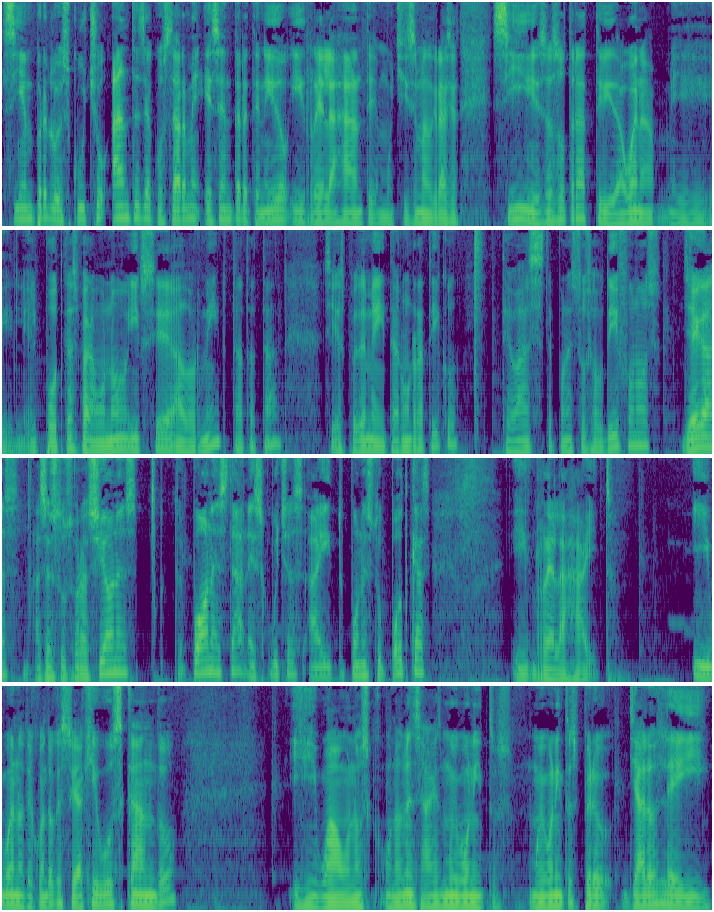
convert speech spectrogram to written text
Siempre lo escucho antes de acostarme, es entretenido y relajante. Muchísimas gracias. Sí, eso es otra actividad buena. Eh, el podcast para uno irse a dormir, ta, ta, ta. Sí, después de meditar un ratico, te vas, te pones tus audífonos, llegas, haces tus oraciones, te pones, tan, escuchas ahí, tú pones tu podcast y relajadito. Y bueno, te cuento que estoy aquí buscando y wow, unos, unos mensajes muy bonitos, muy bonitos, pero ya los leí,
